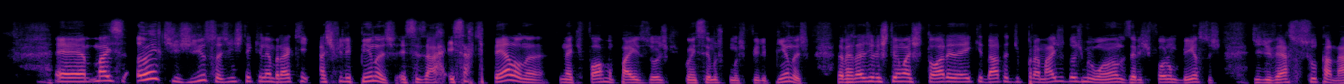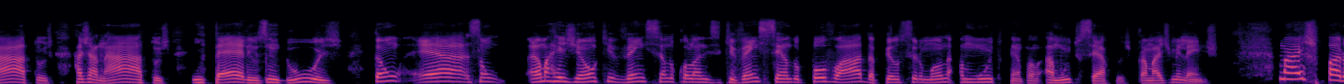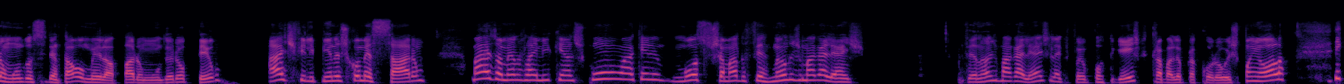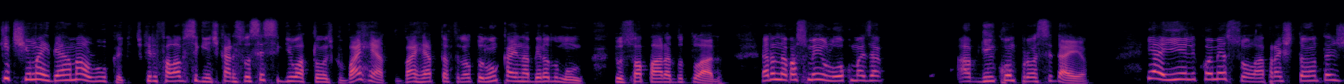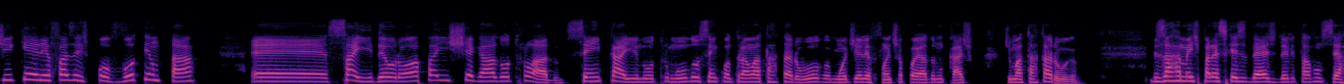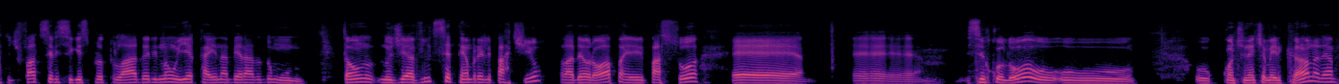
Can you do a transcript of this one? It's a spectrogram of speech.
É, mas antes disso, a gente tem que lembrar que as Filipinas, esses, esse arquipélago né, né, que forma o país hoje que conhecemos como Filipinas, na verdade eles têm uma história aí que data de para mais de dois mil anos. Eles foram berços de diversos sultanatos, rajanatos, impérios, hindus. Então, é, são é uma região que vem sendo colonizada, que vem sendo povoada pelo ser humano há muito tempo, há muitos séculos, para mais de milênios. Mas para o mundo ocidental, ou melhor, para o mundo europeu, as Filipinas começaram mais ou menos lá em 1500 com aquele moço chamado Fernando de Magalhães. Fernando de Magalhães, né, que foi o português que trabalhou para a coroa espanhola e que tinha uma ideia maluca, que, que, ele falava o seguinte, cara, se você seguir o Atlântico, vai reto, vai reto até o final, tu não cai na beira do mundo, tu só para do outro lado. Era um negócio meio louco, mas a, alguém comprou essa ideia. E aí ele começou lá para as tantas de querer fazer isso. Pô, vou tentar é, sair da Europa e chegar do outro lado, sem cair no outro mundo ou sem encontrar uma tartaruga, um monte de elefante apoiado no casco de uma tartaruga. Bizarramente, parece que as ideias dele estavam certas. De fato, se ele seguisse para o outro lado, ele não ia cair na beirada do mundo. Então, no dia 20 de setembro, ele partiu lá da Europa, ele passou, é, é, circulou o, o, o continente americano, né?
